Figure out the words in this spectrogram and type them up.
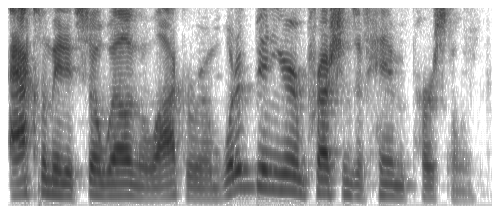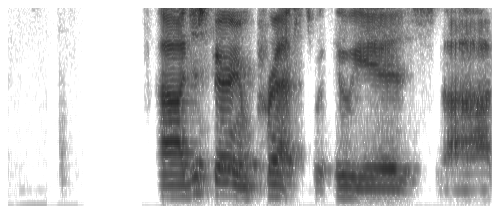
acclimated so well in the locker room. What have been your impressions of him personally? Uh, just very impressed with who he is. Uh,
